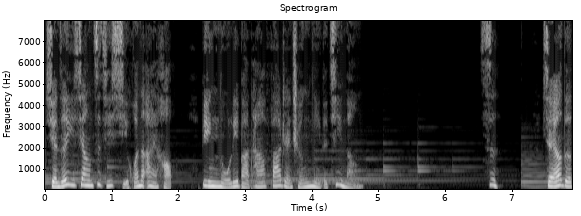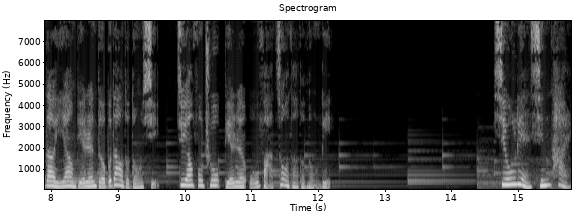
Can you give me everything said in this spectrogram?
选择一项自己喜欢的爱好，并努力把它发展成你的技能。四，想要得到一样别人得不到的东西，就要付出别人无法做到的努力。修炼心态。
